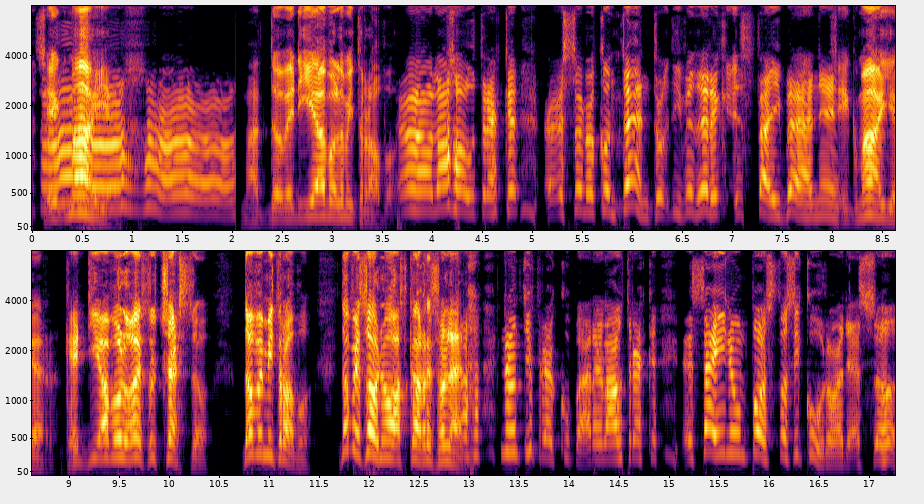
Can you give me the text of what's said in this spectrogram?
Sigmaier! Ma dove diavolo mi trovo? Ah, Lautrec, eh, sono contento di vedere che stai bene. Sigmaier, che diavolo è successo? Dove mi trovo? Dove sono Oscar e Soler? Ah, non ti preoccupare, Lautrec, sei in un posto sicuro adesso.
